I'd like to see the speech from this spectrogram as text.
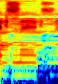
Strong mix.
